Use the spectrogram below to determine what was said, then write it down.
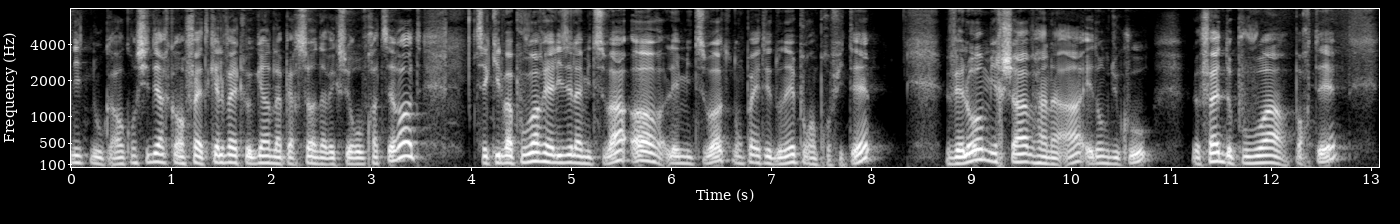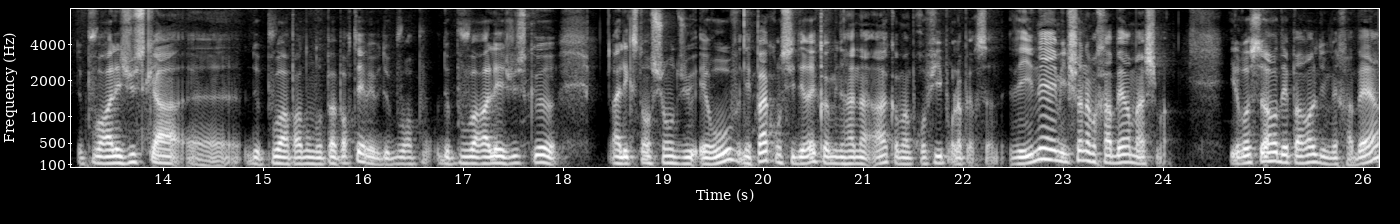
nitnu, car on considère qu'en fait, quel va être le gain de la personne avec ce roufratserot C'est qu'il va pouvoir réaliser la mitzvah. Or, les mitzvot n'ont pas été donnés pour en profiter. Vélo, mirshav, hanaa, et donc du coup, le fait de pouvoir porter, de pouvoir aller jusqu'à, euh, de pouvoir, pardon, ne pas porter, mais de pouvoir, de pouvoir aller jusque à l'extension du Hérouv n'est pas considéré comme une hana'a, comme un profit pour la personne. Il ressort des paroles du Mechaber,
